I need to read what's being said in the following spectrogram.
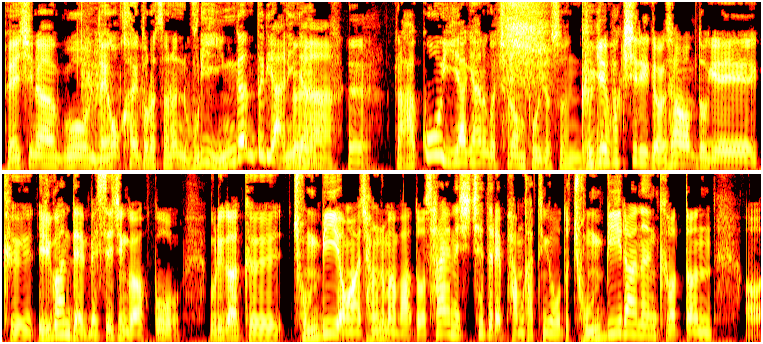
배신하고 냉혹하게 돌아서는 우리 인간들이 아니냐라고 네, 네. 이야기하는 것처럼 보여졌었는데 그게 확실히 그 연상 감독의 그 일관된 메시지인 것 같고 우리가 그 좀비 영화 장르만 봐도 살아있는 시체들의 밤 같은 경우도 좀비라는 그 어떤 어,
